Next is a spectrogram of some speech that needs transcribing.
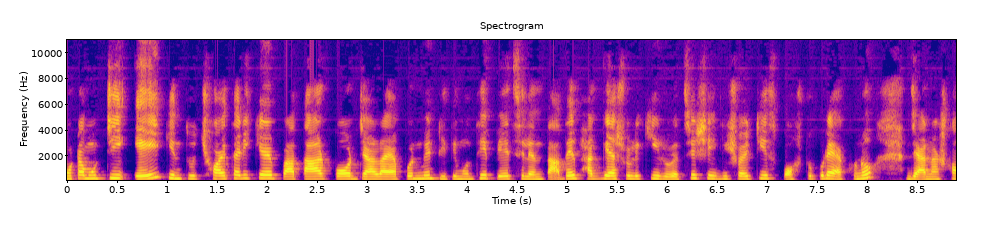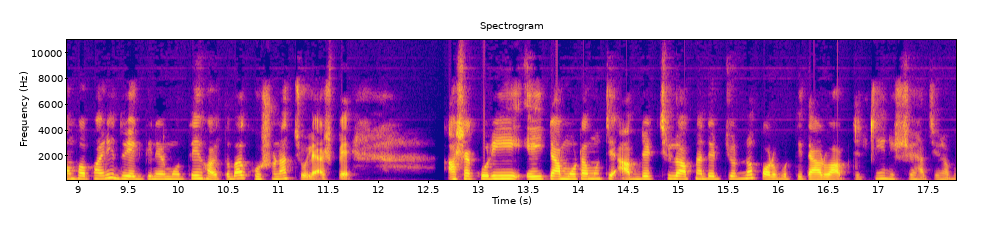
মোটামুটি এই, কিন্তু ছয় তারিখের বা তারপর যারা অ্যাপয়েন্টমেন্ট ইতিমধ্যেই পেয়েছিলেন, তাদের ভাগ্যে আসলে কি রয়েছে সেই বিষয়টি স্পষ্ট করে এখনও জানা সম্ভব হয়নি। দু একদিনের মধ্যে হয়তোবা ঘোষণা চলে আসবে। আশা করি এইটা মোটামুটি আপডেট ছিল আপনাদের জন্য। পরবর্তীতে আরও আপডেট নিয়ে নিশ্চয়ই হাজির হব।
